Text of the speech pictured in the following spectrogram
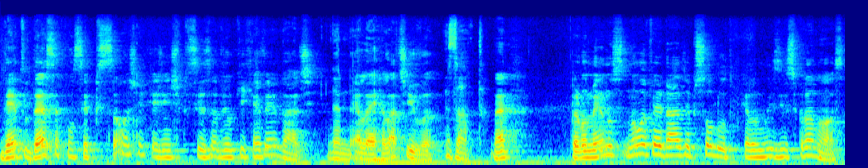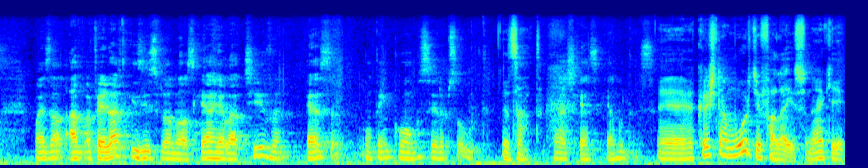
dentro dessa concepção, acho que a gente precisa ver o que é verdade. Verdade. Ela é relativa. Exato. Né? Pelo menos não é verdade absoluta, porque ela não existe para nós. Mas a, a, verdade que existe para nós, que é a relativa, essa não tem como ser absoluta. Exato. Eu acho que essa que é a mudança. É, Krishnamurti fala isso, né? Que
